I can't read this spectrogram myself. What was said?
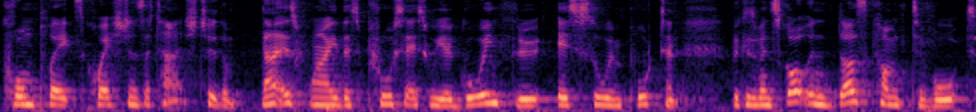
complex questions attached to them. That is why this process we are going through is so important because when Scotland does come to vote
